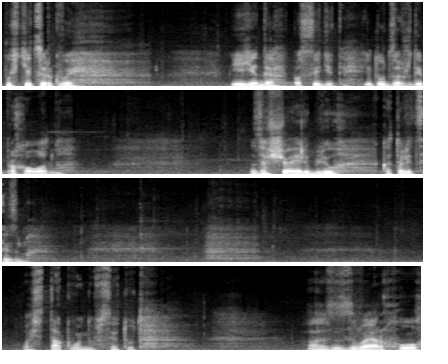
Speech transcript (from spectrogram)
Пусті церкви. І є де посидіти. І тут завжди прохолодно. За що я люблю католіцизм? Ось так воно все тут. А зверху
